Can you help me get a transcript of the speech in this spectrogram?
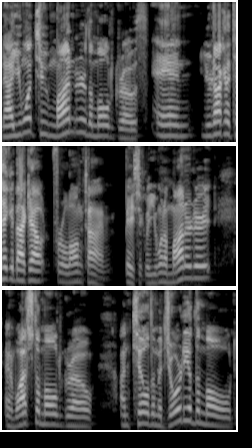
Now you want to monitor the mold growth and you're not going to take it back out for a long time. Basically, you want to monitor it and watch the mold grow until the majority of the mold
